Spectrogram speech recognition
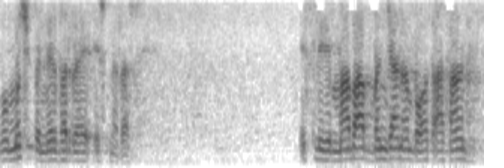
वो मुझ पर निर्भर रहे, इसमें रस है। इसलिए माँ बाप बन जाना बहुत आसान है।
